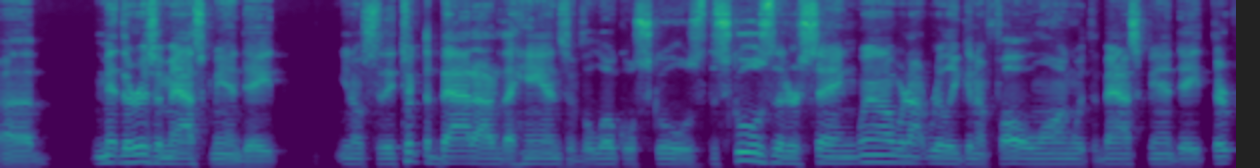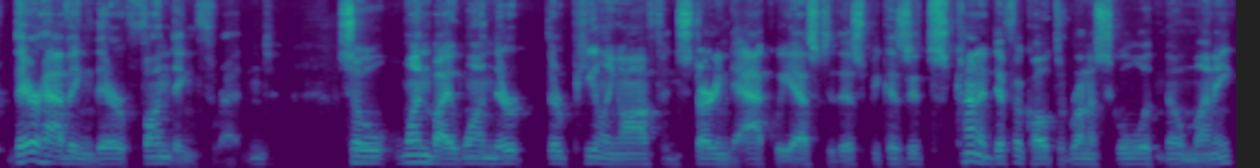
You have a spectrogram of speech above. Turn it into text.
Uh, there is a mask mandate, you know, so they took the bat out of the hands of the local schools. The schools that are saying, "Well, we're not really going to follow along with the mask mandate," they're they're having their funding threatened. So one by one, they're they're peeling off and starting to acquiesce to this because it's kind of difficult to run a school with no money,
